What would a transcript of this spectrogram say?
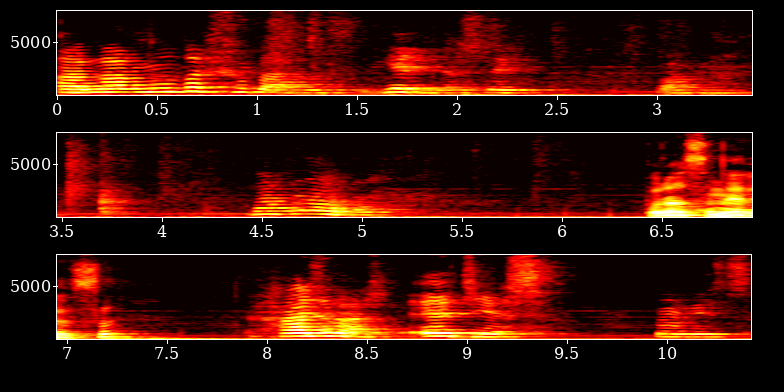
Arılarımız da şurada. Gelin göstereyim. Bakın. Bakın orada. Burası neresi? Hacılar. Erciyes bölgesi.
